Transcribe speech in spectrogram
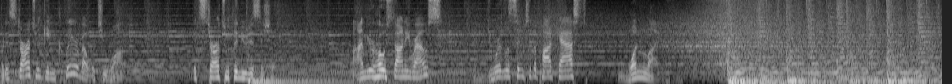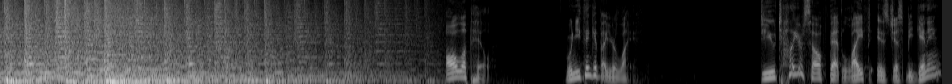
but it starts with getting clear about what you want. It starts with a new decision. I'm your host, Donny Raus, and you are listening to the podcast One Life. All uphill. When you think about your life, do you tell yourself that life is just beginning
